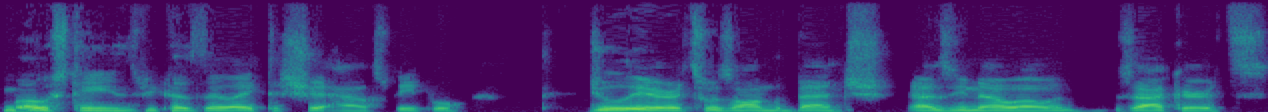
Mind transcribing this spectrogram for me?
most teams because they like to shithouse people. Julie Ertz was on the bench, as you know, Owen. Zach Ertz,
